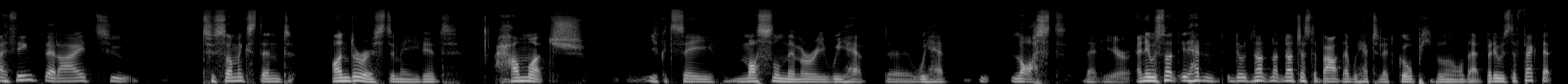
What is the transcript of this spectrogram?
I think that I to to some extent underestimated how much you could say muscle memory we had uh, we had lost that year. And it was not it hadn't it was not, not not just about that we had to let go people and all that but it was the fact that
